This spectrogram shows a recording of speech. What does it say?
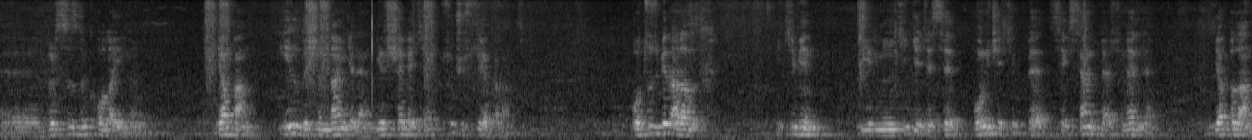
e, hırsızlık olayını yapan il dışından gelen bir şebeke suçüstü yakalandı. 31 Aralık 2022 gecesi 13 ekip ve 80 personelle yapılan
